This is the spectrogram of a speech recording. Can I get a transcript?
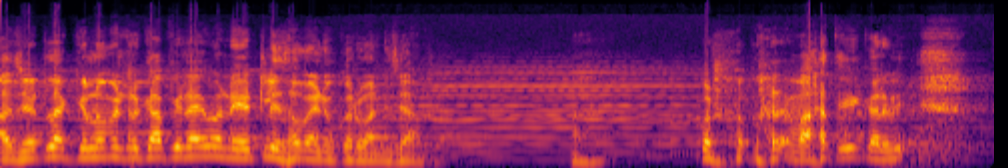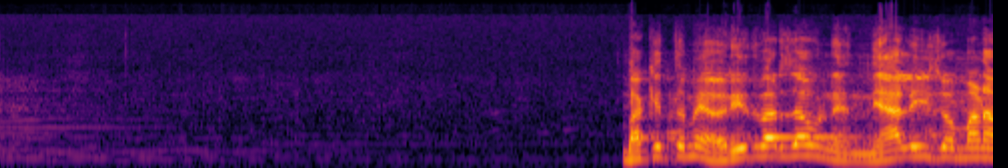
આ જેટલા કિલોમીટર કાપીને આવ્યા ને એટલી હવાઈનું કરવાની છે આપણે. પણ મારે વાત એ કરવી. બાકી તમે હરિદ્વાર જાઓ ને, ન્યાલી જો માણા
